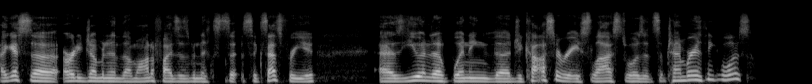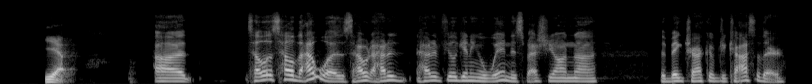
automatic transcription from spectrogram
I guess uh, already jumping into the modifieds has been a su- success for you as you ended up winning the Jukasa race last, was it September? I think it was. Yeah. Uh, tell us how that was. How, how did, how did it feel getting a win, especially on uh, the big track of Jukasa there?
